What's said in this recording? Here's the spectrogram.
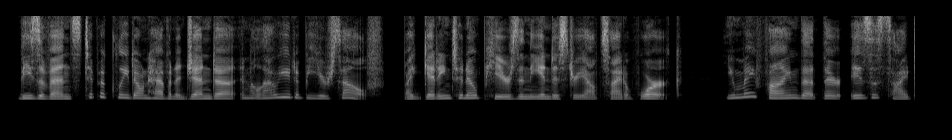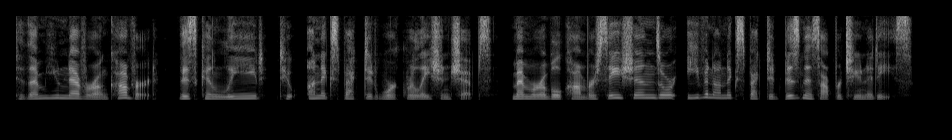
These events typically don't have an agenda and allow you to be yourself. By getting to know peers in the industry outside of work, you may find that there is a side to them you never uncovered. This can lead to unexpected work relationships, memorable conversations, or even unexpected business opportunities.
